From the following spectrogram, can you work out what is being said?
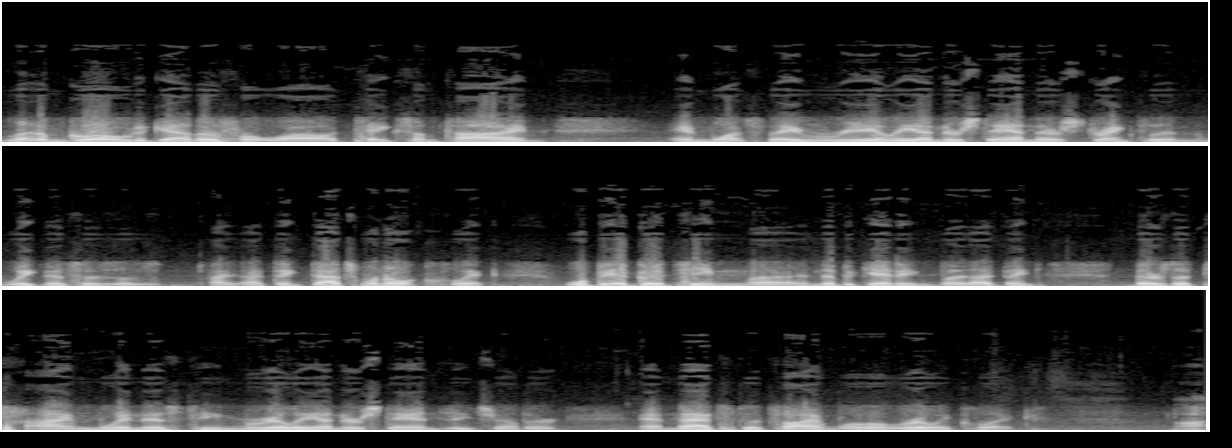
let them grow together for a while. It takes some time. And once they really understand their strengths and weaknesses, I, I think that's when it'll click. We'll be a good team uh, in the beginning, but I think there's a time when this team really understands each other, and that's the time when it'll really click. Uh,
